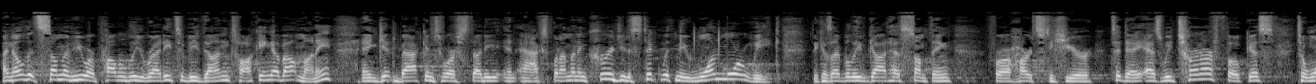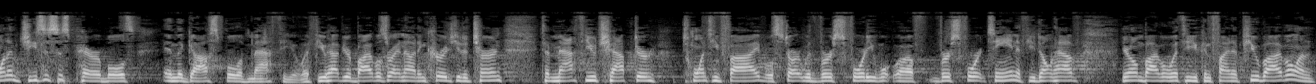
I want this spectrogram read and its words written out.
I know that some of you are probably ready to be done talking about money and get back into our study in Acts, but I'm going to encourage you to stick with me one more week because I believe God has something for our hearts to hear today as we turn our focus to one of Jesus' parables in the Gospel of Matthew. If you have your Bibles right now, I'd encourage you to turn to Matthew chapter 25. We'll start with verse 40, uh, verse 14. If you don't have your own Bible with you, you can find a Pew Bible and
